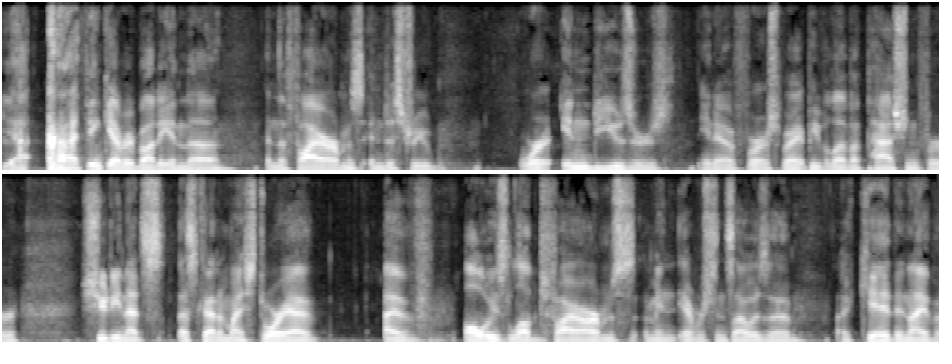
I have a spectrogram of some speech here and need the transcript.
Yeah, I think everybody in the in the firearms industry were end users, you know, first, right? People have a passion for shooting. That's that's kind of my story. I've I've always loved firearms. I mean, ever since I was a, a kid, and I've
